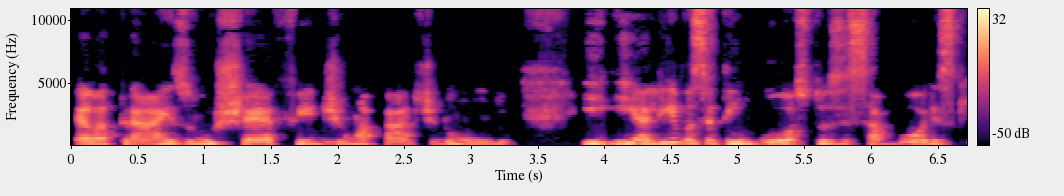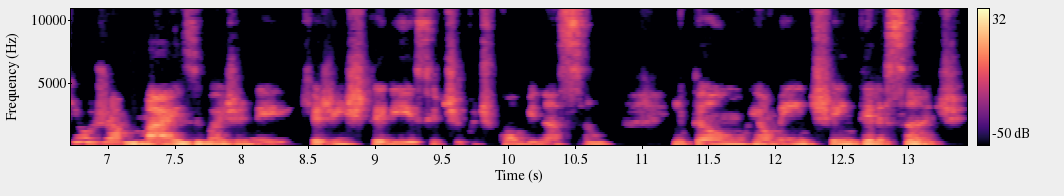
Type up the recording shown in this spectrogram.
ela traz um chefe de uma parte do mundo. E, e, ali você tem gostos e sabores que eu jamais imaginei que a gente teria esse tipo de combinação. Então, realmente é interessante.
